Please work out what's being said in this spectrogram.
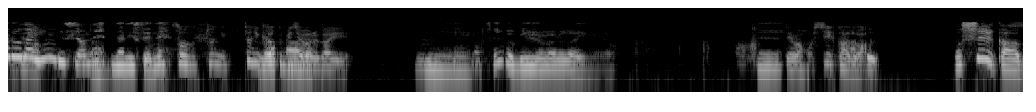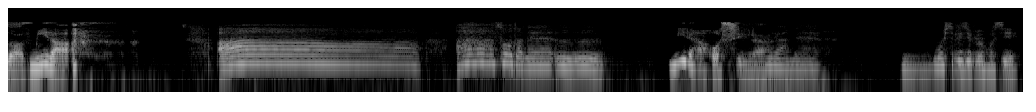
アルがいいんですよね。何せね。そう、とに、とにかくビジュアルがいい。う。うんんうん。全部ビジュアルがいいのよ。ね、では、欲しいカードは？欲しいカードはミラー。あー、あー、そうだね。うんうん。ミラー欲しいな。ミラーね。うんもう一人自分欲しい。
